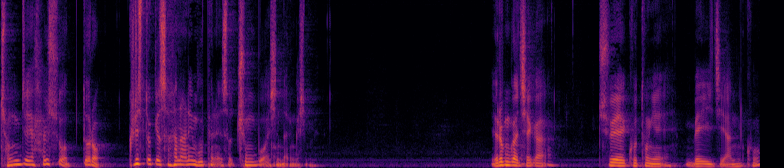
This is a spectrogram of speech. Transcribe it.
정죄할 수 없도록 그리스도께서 하나님 우편에서 중보하신다는 것입니다. 여러분과 제가 주의 고통에 매이지 않고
